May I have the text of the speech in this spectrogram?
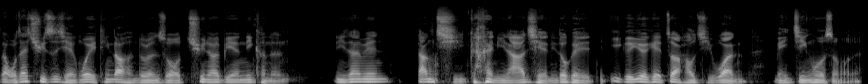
我在去之前，我也听到很多人说，去那边你可能你在那边当乞丐，你拿钱你都可以一个月可以赚好几万美金或什么的。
